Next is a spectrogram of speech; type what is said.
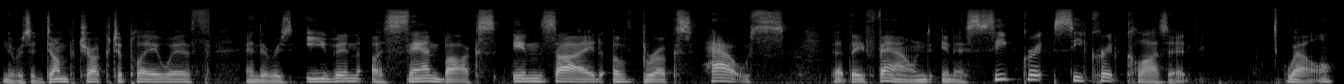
and there was a dump truck to play with, and there was even a sandbox inside of Brooke's house that they found in a secret, secret closet. Well,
